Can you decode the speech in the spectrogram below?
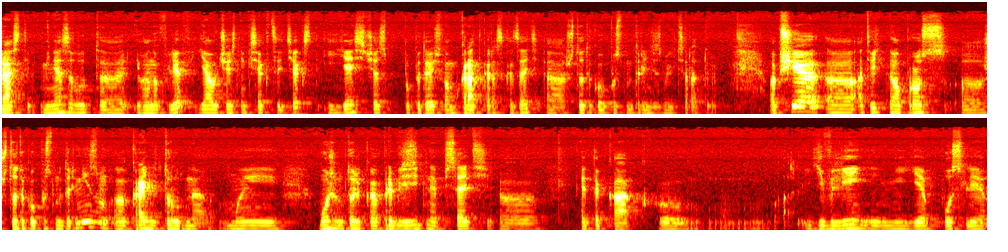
Здравствуйте, меня зовут э, Иванов Лев, я участник секции «Текст», и я сейчас попытаюсь вам кратко рассказать, э, что такое постмодернизм в литературе. Вообще, э, ответить на вопрос, что такое постмодернизм, крайне трудно. Мы можем только приблизительно описать это как явление после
